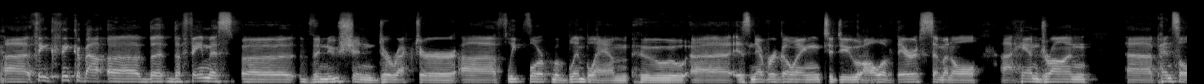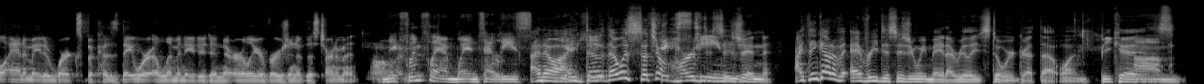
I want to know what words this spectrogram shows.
uh, think think about uh, the the famous uh, Venusian director uh, Fleet Florp Blimblam, who uh, is never going to do all of their seminal uh, hand drawn. Uh, pencil animated works because they were eliminated in the earlier version of this tournament. Nick Flinflam wins at least I know. I he- that, that was such a hard decision. I think out of every decision we made, I really still regret that one because um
